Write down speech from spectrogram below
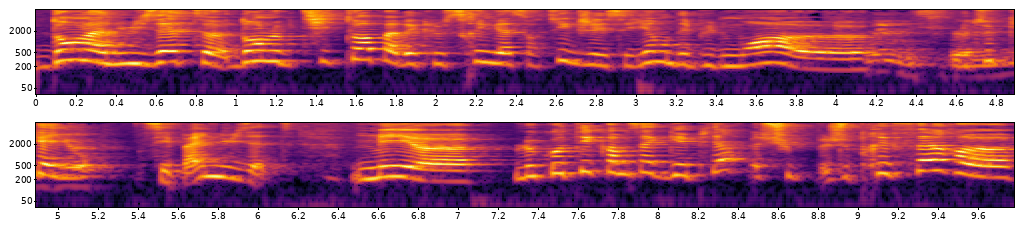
dans la nuisette, dans le petit top avec le string assorti que j'ai essayé en début de mois. euh, Oui, mais le truc caillot, c'est pas une nuisette. Mais le côté comme ça guépière, je, je préfère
